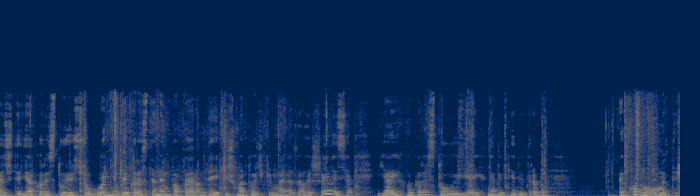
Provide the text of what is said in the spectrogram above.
Бачите, я користуюсь сьогодні використаним папером. Деякі шматочки в мене залишилися, я їх використовую, я їх не викидаю, треба економити.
